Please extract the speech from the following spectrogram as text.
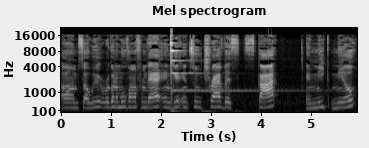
Um. So we're we're gonna move on from that and get into Travis Scott and Meek Mill.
